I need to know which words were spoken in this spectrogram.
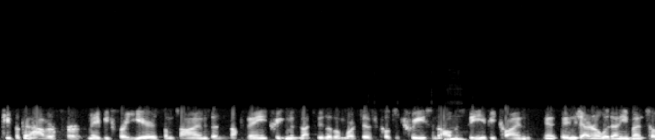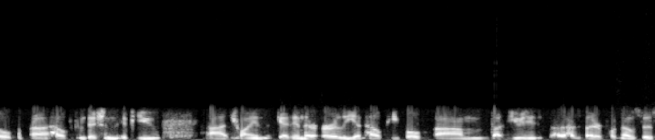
people can have it for maybe for years sometimes, and not any treatment, that can be a little more difficult to treat. And obviously, mm. if you try and, in, in general, with any mental uh, health condition, if you uh, try and get in there early and help people, um, that usually has better prognosis.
